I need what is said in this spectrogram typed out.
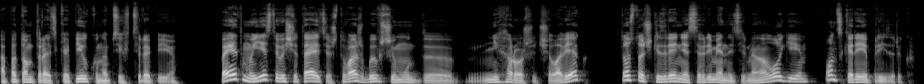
а потом тратить копилку на психотерапию. Поэтому, если вы считаете, что ваш бывший муд э, нехороший человек, то с точки зрения современной терминологии он скорее призрак.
